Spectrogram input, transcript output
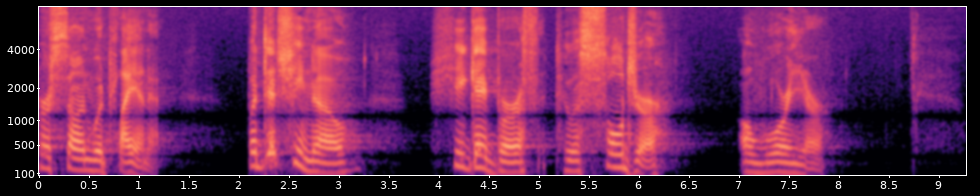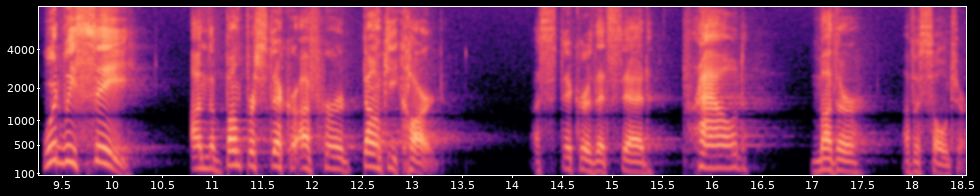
her son would play in it. But did she know she gave birth to a soldier a warrior. Would we see on the bumper sticker of her donkey cart a sticker that said, Proud mother of a soldier?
